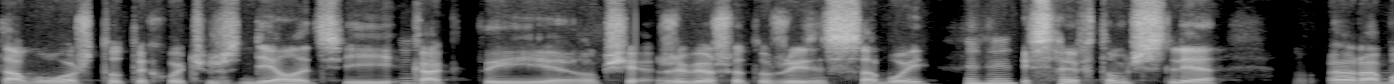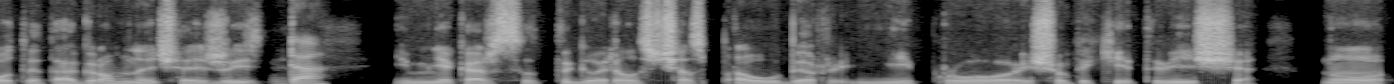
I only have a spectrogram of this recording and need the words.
того, что ты хочешь сделать и mm-hmm. как ты вообще живешь эту жизнь с собой. Mm-hmm. И в том числе работа — это огромная часть жизни. Да. И мне кажется, ты говорил сейчас про Uber и про еще какие-то вещи. Ну,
